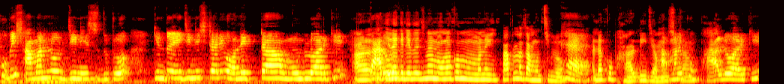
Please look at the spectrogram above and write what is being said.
খুবই সামান্য জিনিস দুটো কিন্তু এই জিনিসটারই অনেকটা মূল্য আর কি। আর এর আগে যেটা ছিলাম ওরকম মানে পাতলা চামচ ছিল। হ্যাঁ। এটা খুব হার্ডি চামচ মানে খুব ভালো আর কি।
